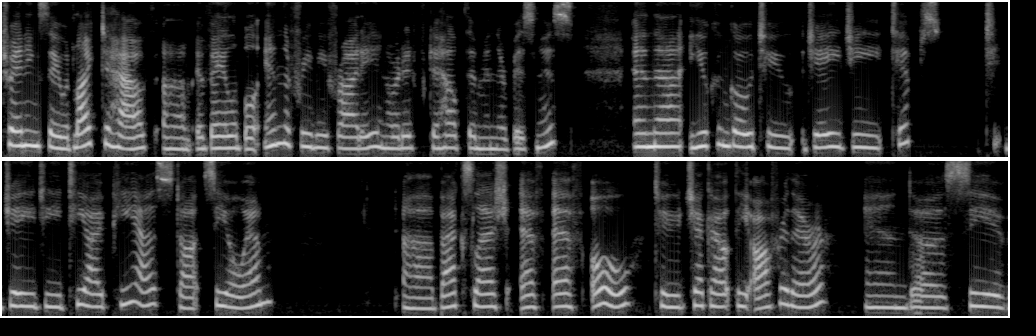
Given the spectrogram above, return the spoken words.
trainings they would like to have um, available in the Freebie Friday in order to help them in their business. And that you can go to jgtips, jgtips.com uh, backslash FFO to check out the offer there and uh, see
